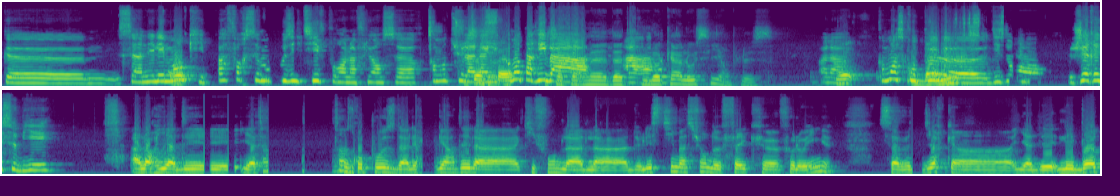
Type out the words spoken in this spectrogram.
que c'est un élément qui n'est pas forcément positif pour un influenceur. Comment tu l'analyses? Comment tu arrives à... Ça permet d'être plus local aussi, en plus. Voilà. Comment est-ce qu'on bah peut, disons, gérer ce biais? Alors il y a des, il y a certains proposent d'aller regarder la, qui font de la, de l'estimation de, fake euh, following. Ça veut dire qu'il y a des les bots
